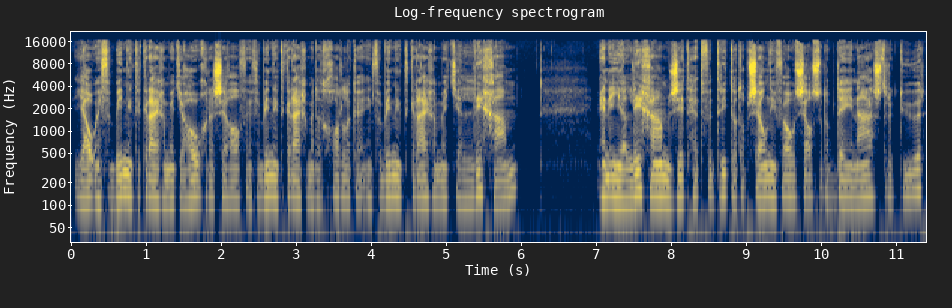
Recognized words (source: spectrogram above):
jou in verbinding te krijgen met je hogere zelf, in verbinding te krijgen met het goddelijke, in verbinding te krijgen met je lichaam. En in je lichaam zit het verdriet tot op celniveau, zelfs tot op DNA-structuur.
